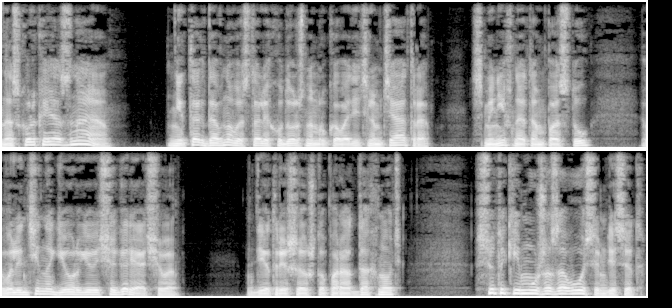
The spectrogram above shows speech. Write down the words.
Насколько я знаю, не так давно вы стали художественным руководителем театра, сменив на этом посту Валентина Георгиевича Горячего. Дед решил, что пора отдохнуть. Все-таки ему уже за восемьдесят.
